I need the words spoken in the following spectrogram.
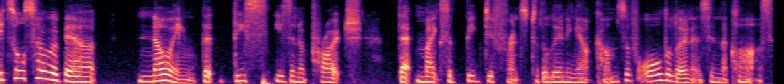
It's also about knowing that this is an approach that makes a big difference to the learning outcomes of all the learners in the class.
